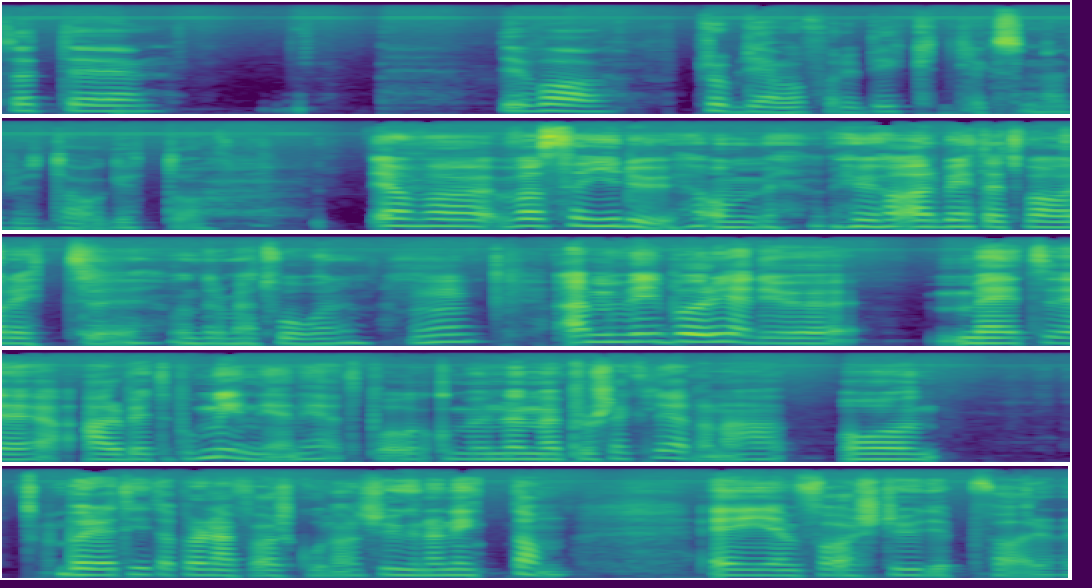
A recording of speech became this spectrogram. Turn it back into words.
så att eh, det var problem att få det byggt liksom överhuvudtaget då. Ja, vad, vad, säger du om hur har arbetet varit eh, under de här två åren? Mm. Ja, men vi började ju med ett eh, arbete på min enhet på kommunen med projektledarna och började titta på den här förskolan 2019 i en förstudie för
